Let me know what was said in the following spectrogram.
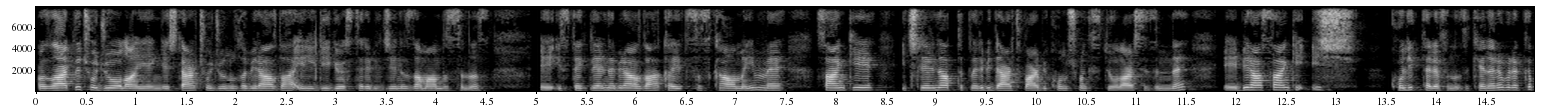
Özellikle çocuğu olan yengeçler çocuğunuza biraz daha ilgi gösterebileceğiniz zamandasınız. E, isteklerine biraz daha kayıtsız kalmayın ve sanki içlerine attıkları bir dert var, bir konuşmak istiyorlar sizinle. E, biraz sanki iş, kolik tarafınızı kenara bırakıp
